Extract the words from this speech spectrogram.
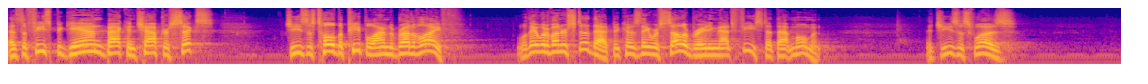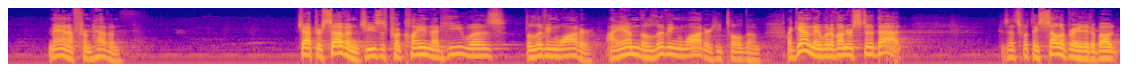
As the feast began back in chapter 6, Jesus told the people, I'm the bread of life. Well, they would have understood that because they were celebrating that feast at that moment. That Jesus was manna from heaven. Chapter 7, Jesus proclaimed that he was the living water. I am the living water, he told them. Again, they would have understood that because that's what they celebrated about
